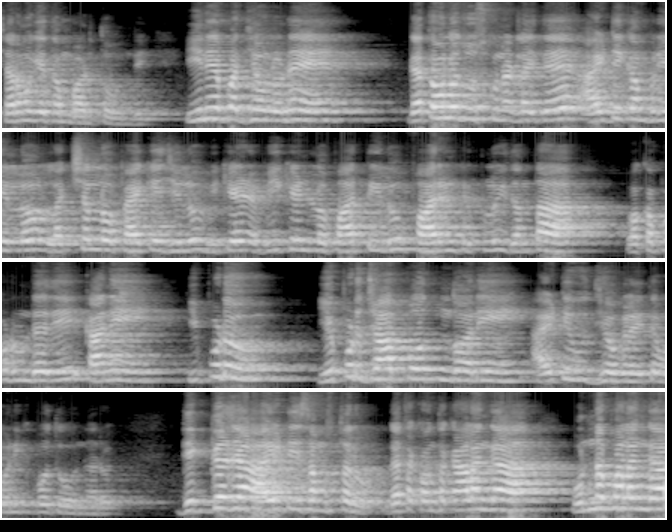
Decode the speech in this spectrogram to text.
చర్మగీతం పడుతూ ఉంది. ఈ నేపథ్యంలోనే గతంలో చూసుకున్నట్లయితే ఐటీ కంపెనీల్లో లక్షల్లో ప్యాకేజీలు వీకెండ్ వీకెండ్లో పార్టీలు ఫారిన్ ట్రిప్లు ఇదంతా ఒకప్పుడు ఉండేది. కానీ ఇప్పుడు ఎప్పుడు జాబ్ పోతుందో అని ఐటీ ఉద్యోగులు అయితే వణికిపోతూ ఉన్నారు. దిగ్గజ ఐటీ సంస్థలు గత కొంతకాలంగా ఉన్నపలంగా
